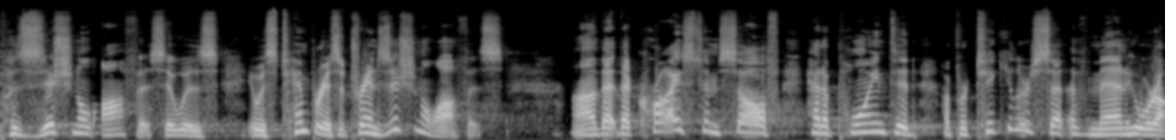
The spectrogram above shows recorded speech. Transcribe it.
positional office, it was, it was temporary, it's a transitional office. Uh, that, that Christ himself had appointed a particular set of men who were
